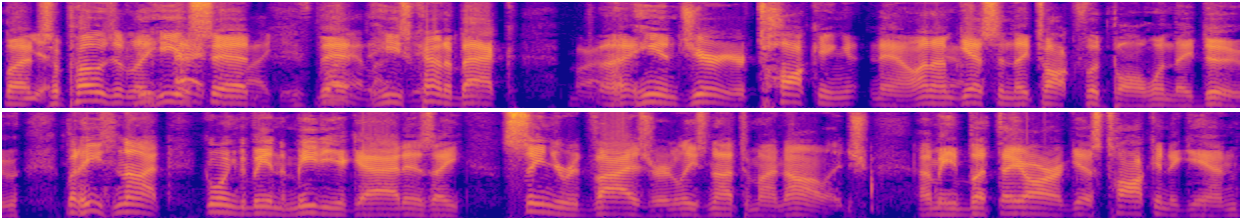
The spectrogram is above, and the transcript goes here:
but Yeah. supposedly He's he has said like. He's that like he's it. kind of back. Uh, he and Jerry are talking now, and I'm guessing they talk football when they do. But he's not going to be in the media guide as a senior advisor, at least not to my knowledge. I mean, but they are, I guess, talking again.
